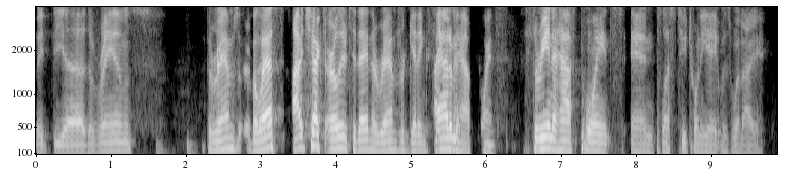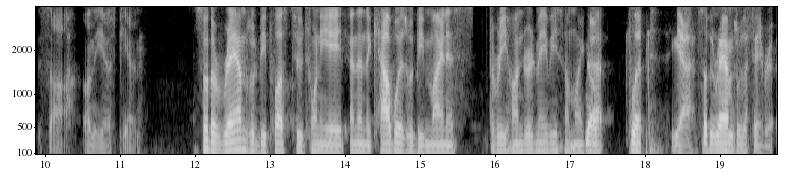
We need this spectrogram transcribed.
Wait, the uh the Rams. The Rams. The last I checked earlier today, and the Rams were getting six and a half points. Three and a half points and plus two twenty eight was what I saw on the ESPN. So the Rams would be plus two twenty eight, and then the Cowboys would be minus three hundred, maybe something like nope. that. Flipped. Yeah. So the Rams were the favorite.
